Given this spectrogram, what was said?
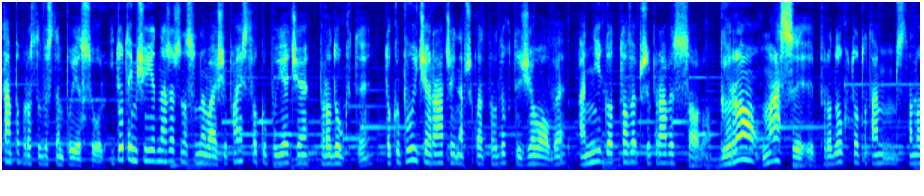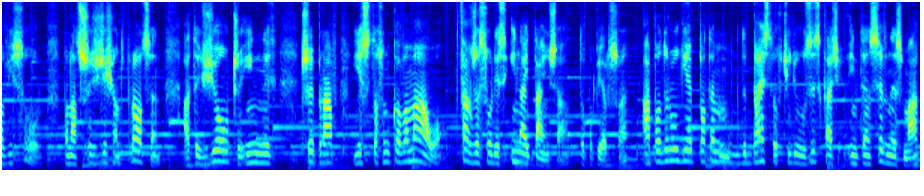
tam po prostu występuje sól. I tutaj mi się jedna rzecz nasunęła. Jeśli Państwo kupujecie produkty, to kupujcie raczej na przykład produkty ziołowe, a nie gotowe przyprawy z solą. Gro masy produktu to tam stanowi sól, ponad 60%, a tych ziół czy innych przypraw jest stosunkowo mało. Fakt, że sól jest i najtańsza, to po pierwsze, a po drugie, potem, gdy Państwo chcieli uzyskać intensywny smak,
